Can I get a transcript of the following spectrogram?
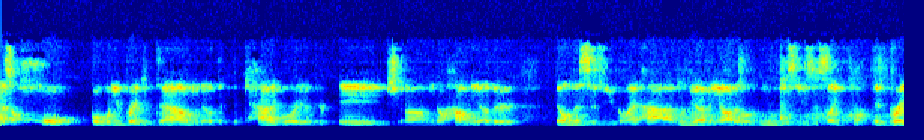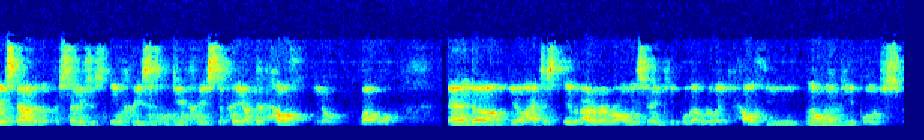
as a whole. But when you break it down, you know, the, the category of your age, um, you know, how many other illnesses you might have, if you have any autoimmune diseases, like it breaks down and the percentages increases and decrease depending on your health, you know, level. And um, you know, I just it, I remember always hearing people that were like healthy, normal mm-hmm. people just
